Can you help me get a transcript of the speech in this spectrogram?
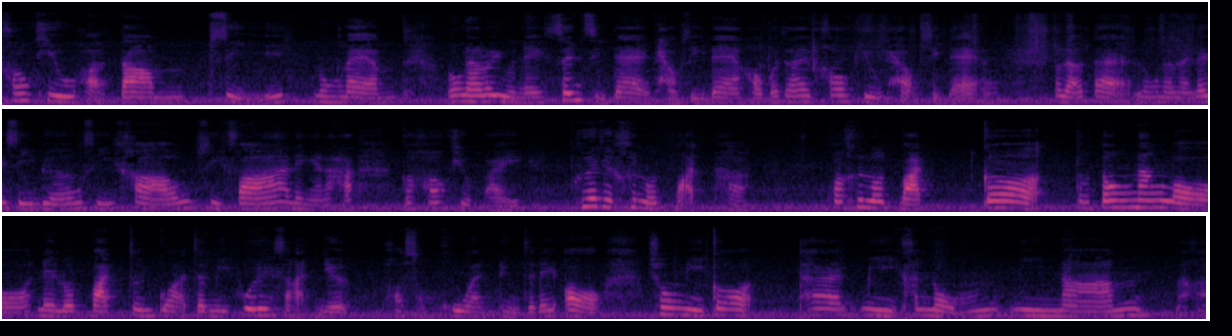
เข้าคิวค่ะ ตามสีโรงแรม โรงแรมเราอยู่ในเส้นสีแดง แถวสีแดงเขาก็จะให้เข้าคิวแถวสีแดง ก็แล้วแต่โรงแรมไหนได้สีเหลือง สีขาว สีฟ้าอะไรเงี้ยนะคะ ก็เข้าคิวไป เพื่อจะขึ้นรถบัสค่ะ พอขึ้นรถบัสก็ต้องนั่งรอในรถบัสจนกว่าจะมีผู้โดยสารเยอะพอสมควรถึงจะได้ออก ช่วงนี้ก็ถ้า ขนมมีน้ำนะคะ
